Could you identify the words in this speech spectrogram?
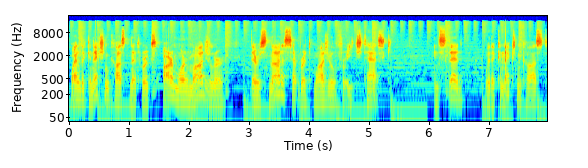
While the connection cost networks are more modular, there is not a separate module for each task. Instead, with a connection cost,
